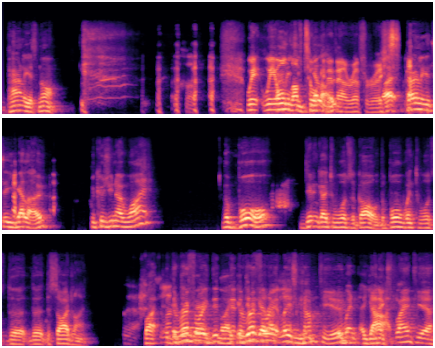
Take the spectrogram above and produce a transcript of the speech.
Apparently, it's not. we we all love talking yellow, about referees. Right? Apparently, it's a yellow because you know why? The ball didn't go towards the goal. The ball went towards the the, the sideline. But the referee did, like, did the referee at least come to you went a yard. and explain to you?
